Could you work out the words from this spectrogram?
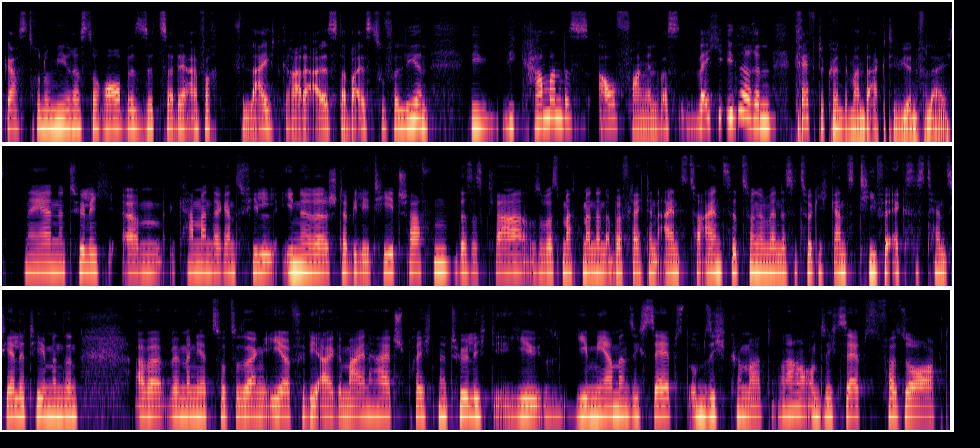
Gastronomie-Restaurantbesitzer, der einfach vielleicht gerade alles dabei ist zu verlieren? Wie wie kann man das auffangen? Was welche inneren Kräfte könnte man da aktivieren vielleicht? Naja, natürlich ähm, kann man da ganz viel innere Stabilität schaffen. Das ist klar. Sowas macht man dann aber vielleicht in eins zu eins Sitzungen, wenn das jetzt wirklich ganz tiefe existenzielle Themen sind. Aber aber wenn man jetzt sozusagen eher für die Allgemeinheit spricht, natürlich, je, je mehr man sich selbst um sich kümmert oder? und sich selbst versorgt,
